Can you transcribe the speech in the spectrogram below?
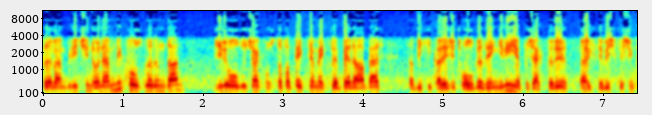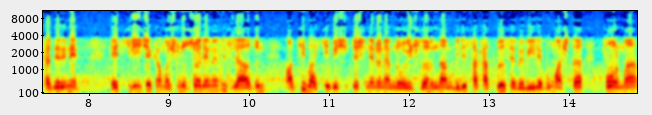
Slaven Bilic'in önemli kozlarından biri olacak Mustafa Pekdemek'le beraber tabii ki kaleci Tolga Zengin'in yapacakları belki de Beşiktaş'ın kaderini etkileyecek ama şunu söylememiz lazım. Atiba ki Beşiktaş'ın en önemli oyuncularından biri sakatlığı sebebiyle bu maçta forma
